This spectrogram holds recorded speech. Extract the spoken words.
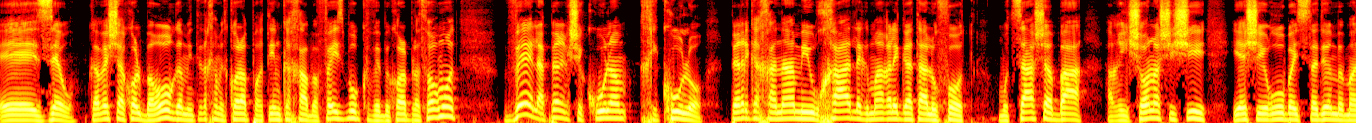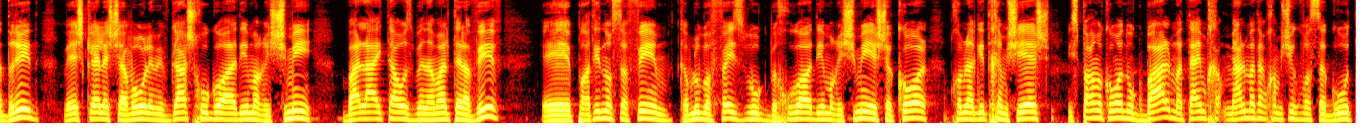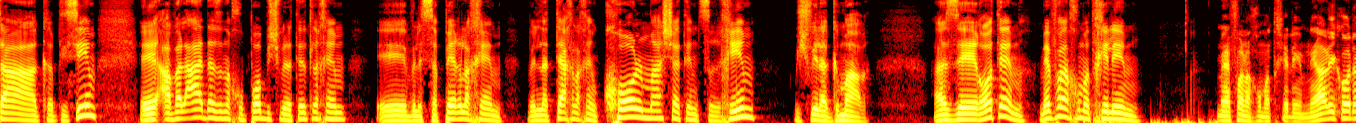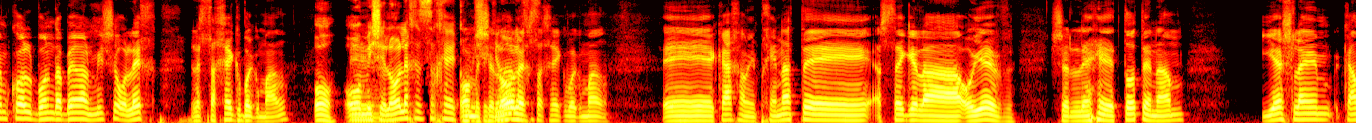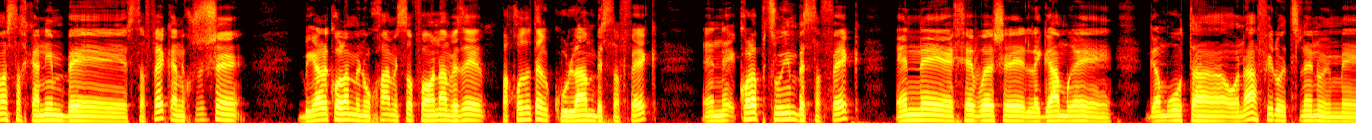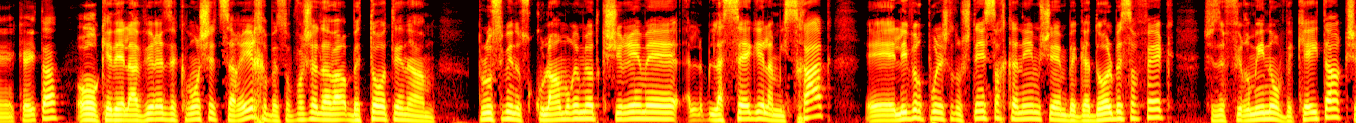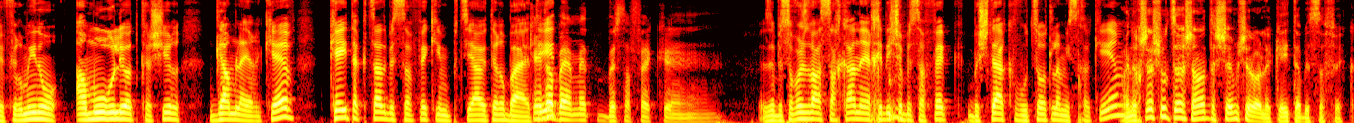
אה, זהו, מקווה שהכל ברור, גם ניתן לכם את כל הפרטים ככה בפייסבוק ובכל הפלטפורמות. ולפרק שכולם חיכו לו, פרק הכנה מיוחד לגמר ליגת האלופות. מוצאי שבת, הראשון לשישי, יש שיראו באיצטדיון במדריד, ויש כאלה שיעברו למפגש חוג האוהדים הרשמי בלייטהאוס בנמל תל אביב. אה, פרטים נוספים, קבלו בפייסבוק, בחוג האוהדים הרשמי, יש הכל. יכולים להגיד לכם שיש מספר מקומות מוגבל, 200, מעל 250 כבר סגרו את הכרטיסים, אה, אבל עד אז אנחנו פה בשביל לתת לכם אה, ולספר לכם ולנתח לכם כל מה שאתם צריכים בשביל הגמר. אז רותם, מאיפה אנחנו מתחילים? מאיפה אנחנו מתחילים? נראה לי קודם כל בוא נדבר על מי שהולך לשחק בגמר, או, או מי שלא הולך לשחק, או מי שלא הולך לשחק בגמר. אה, ככה, מבחינת אה, הסגל האויב של אה, טוטנאם, יש להם כמה שחקנים בספק, אני חושב שבגלל כל המנוחה מסוף העונה וזה, פחות או יותר כולם בספק. אין, כל הפצועים בספק, אין אה, חבר'ה שלגמרי גמרו את העונה, אפילו אצלנו עם אה, קייטה. או כדי להעביר את זה כמו שצריך, בסופו של דבר בטוטנאם, פלוס מינוס, כולם אמורים להיות כשירים אה, לסגל, למשחק. אה, ליברפול יש לנו שני שחקנים שהם בגדול בספק, שזה פירמינו וקייטה, כשפירמינו אמור להיות כשיר גם להרכב. קייטה קצת בספק עם פציעה יותר בעייתית. קייטה באמת בספק. אה, זה בסופו של דבר השחקן היחידי שבספק בשתי הקבוצות למשחקים. אני חושב שהוא צריך לשנות את השם שלו לקייטה בספק.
